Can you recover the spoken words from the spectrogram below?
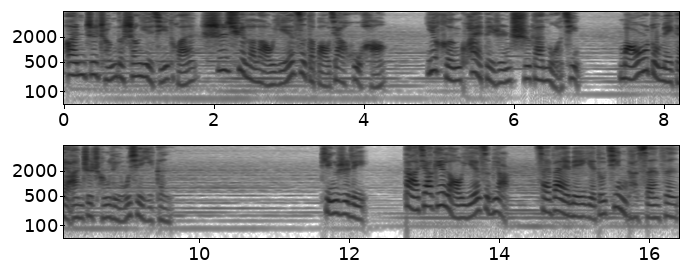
安之城的商业集团失去了老爷子的保驾护航，也很快被人吃干抹净，毛都没给安之城留下一根。平日里，大家给老爷子面，在外面也都敬他三分，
